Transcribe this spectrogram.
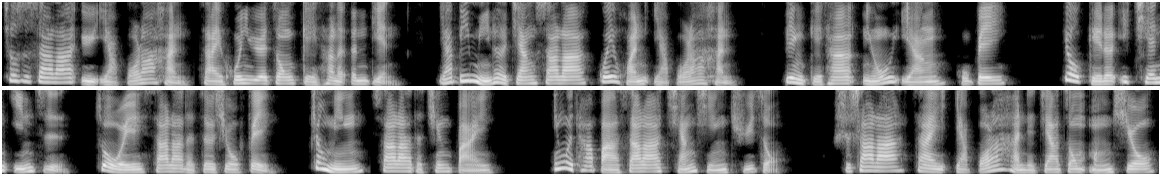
就是莎拉与亚伯拉罕在婚约中给他的恩典。亚比米勒将莎拉归还亚伯拉罕，并给他牛羊胡碑，又给了一千银子。作为莎拉的遮羞费，证明莎拉的清白，因为他把莎拉强行娶走，使莎拉在亚伯拉罕的家中蒙羞。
